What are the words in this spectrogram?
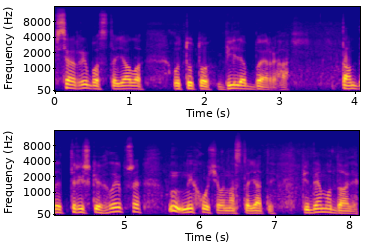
Вся риба стояла отут біля берега. Там, де трішки глибше, ну, не хоче вона стояти. Підемо далі.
